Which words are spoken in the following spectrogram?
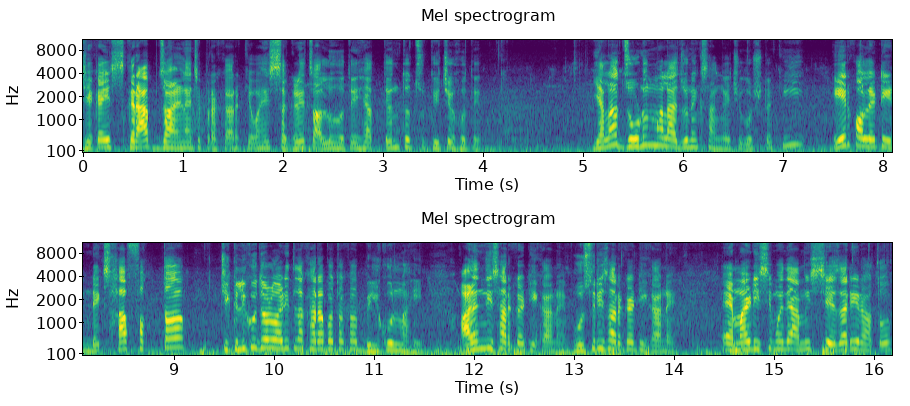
जे काही स्क्रॅप जाळण्याचे प्रकार किंवा हे सगळे चालू होते हे अत्यंत चुकीचे होते. याला जोडून मला अजून एक सांगायची गोष्ट की एअर क्वालिटी इंडेक्स हा फक्त चिखली कुदळवाडीतला खराब होता का? बिलकुल नाही. आळंदीसारखं ठिकाण आहे भोसरीसारखं ठिकाण आहे. एम आय डी सीमध्ये आम्ही शेजारी राहतो.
